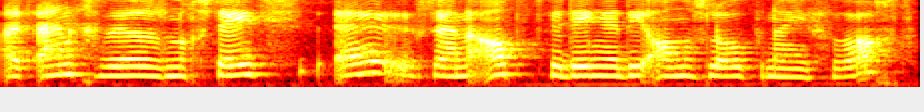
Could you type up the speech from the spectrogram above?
uiteindelijk gebeuren er nog steeds, hè, er zijn er altijd weer dingen die anders lopen dan je verwacht.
